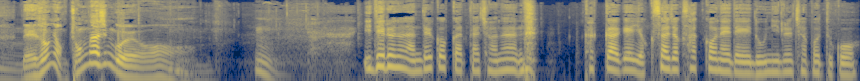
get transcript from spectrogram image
음. 내성이 엄청나신 거예요. 음. 이대로는 안 될 것 같다. 저는 각각의 역사적 사건에 대해 논의를 접어두고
